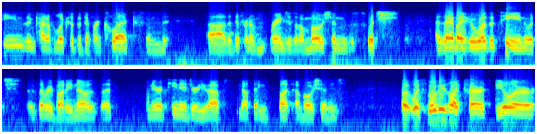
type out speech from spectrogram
teens and kind of looks at the different cliques and uh, the different ranges of emotions, which, as anybody who was a teen, which as everybody knows, that when you're a teenager, you have nothing but emotions. But with movies like Ferris Bueller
